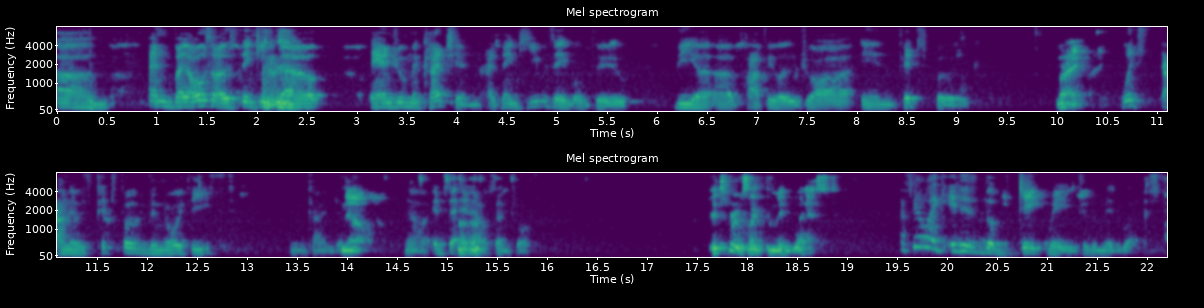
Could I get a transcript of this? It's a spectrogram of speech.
Um, and but also I was thinking about Andrew McCutchen. I think he was able to be a, a popular draw in Pittsburgh. Right. Which I don't know, is Pittsburgh the Northeast? Kind of. No. No, it's the Uh-uh. NL Central. Pittsburgh's like the Midwest. I feel like it is the gateway to the Midwest.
